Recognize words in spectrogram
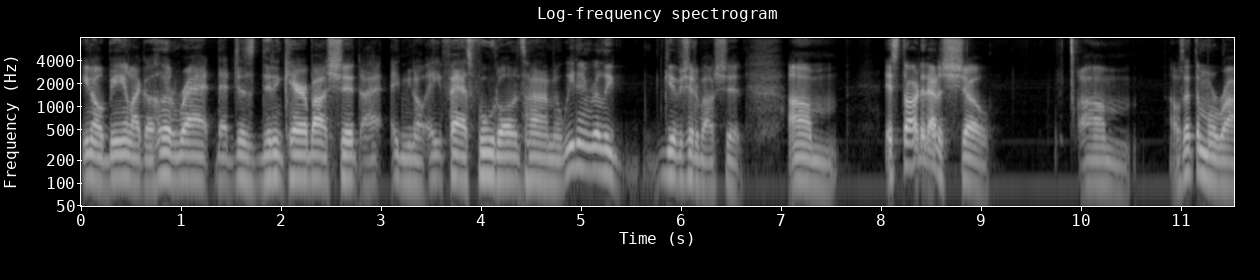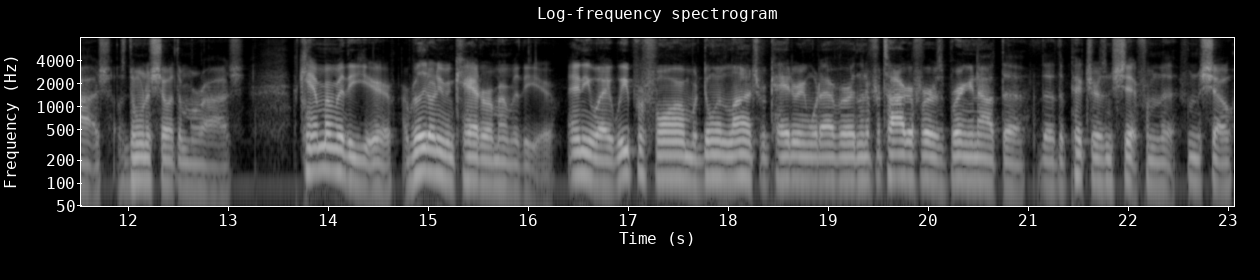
you know being like a hood rat that just didn't care about shit, I you know ate fast food all the time and we didn't really give a shit about shit. Um, it started at a show. Um, I was at the Mirage. I was doing a show at the Mirage. I can't remember the year. I really don't even care to remember the year. Anyway, we perform. We're doing lunch. We're catering, whatever. And then the photographer is bringing out the the, the pictures and shit from the from the show.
